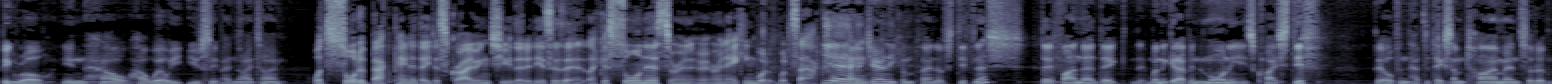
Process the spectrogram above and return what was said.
big role in how, how well you sleep at night time. What sort of back pain are they describing to you that it is? Is it like a soreness or an, or an aching? What, what's that actual yeah, pain? they generally complain of stiffness. They find that they when they get up in the morning, it's quite stiff. They often have to take some time and sort of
